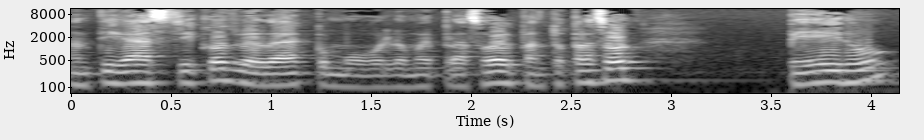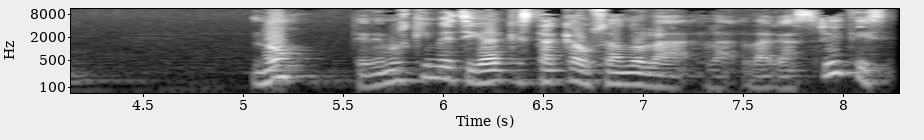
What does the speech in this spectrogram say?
antigástricos, ¿verdad? Como el omeprazol, el pantoprazol, pero no, tenemos que investigar qué está causando la, la, gastritis.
